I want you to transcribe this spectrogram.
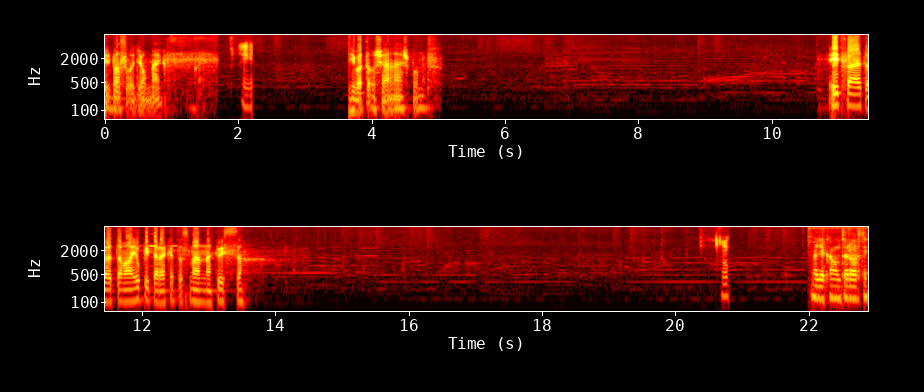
Úgyhogy baszódjon meg. Igen. Hivatalos álláspont. Itt feltöltem a Jupitereket, azt mennek vissza. Megy a counter arti.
